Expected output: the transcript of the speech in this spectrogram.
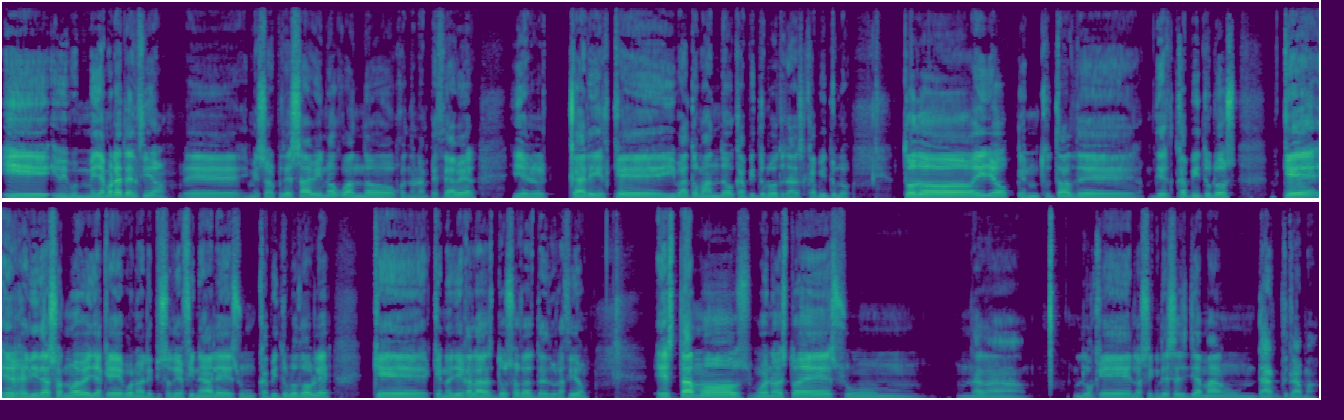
y, y me llamó la atención eh, y mi sorpresa vino cuando, cuando la empecé a ver y el cariz que iba tomando capítulo tras capítulo. Todo ello en un total de 10 capítulos, que en realidad son 9, ya que bueno, el episodio final es un capítulo doble que, que no llega a las 2 horas de duración. Estamos, bueno, esto es un, lo que los ingleses llaman un dark drama.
